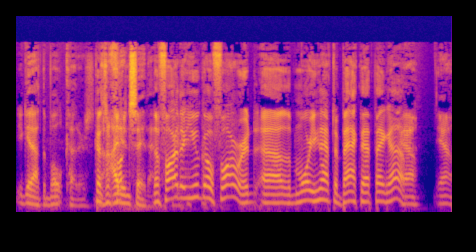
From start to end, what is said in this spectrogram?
You get out the bolt cutters. Because no, I didn't say that. The farther you go forward, uh, the more you have to back that thing up. Yeah. Yeah.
